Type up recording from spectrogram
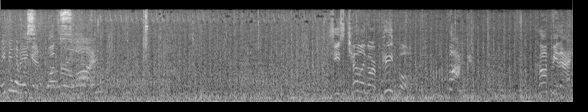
Maybe that was Take it, once supposed to alive. She's killing our people. Fuck. Copy that.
